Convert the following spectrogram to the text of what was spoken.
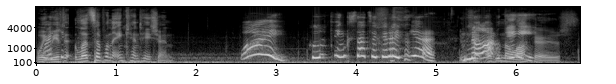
Wait, we have to, let's step on the incantation. Why? Who thinks that's a good idea? Not open the me. lockers.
